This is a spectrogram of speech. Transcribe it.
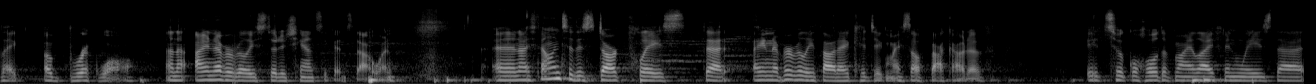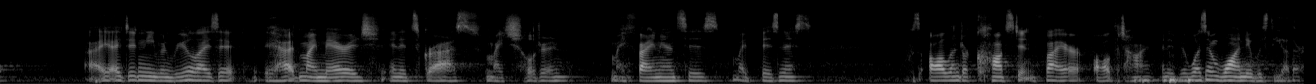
like a brick wall. And I never really stood a chance against that one. And I fell into this dark place that I never really thought I could dig myself back out of. It took a hold of my life in ways that I, I didn't even realize it. It had my marriage in its grasp, my children, my finances, my business was all under constant fire all the time. And if it wasn't one, it was the other.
